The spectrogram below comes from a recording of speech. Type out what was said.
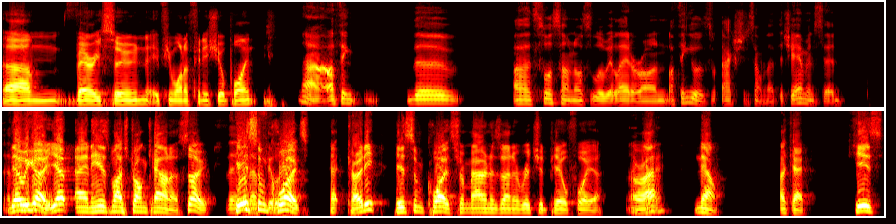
um very soon if you want to finish your point. No, I think the I saw something else a little bit later on. I think it was actually something that the chairman said. There we go. Yep, and here's my strong counter. So that- here's that some quotes. Hey, Cody, here's some quotes from Mariners owner Richard Peil for you. all right? Okay. Now, okay, here's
